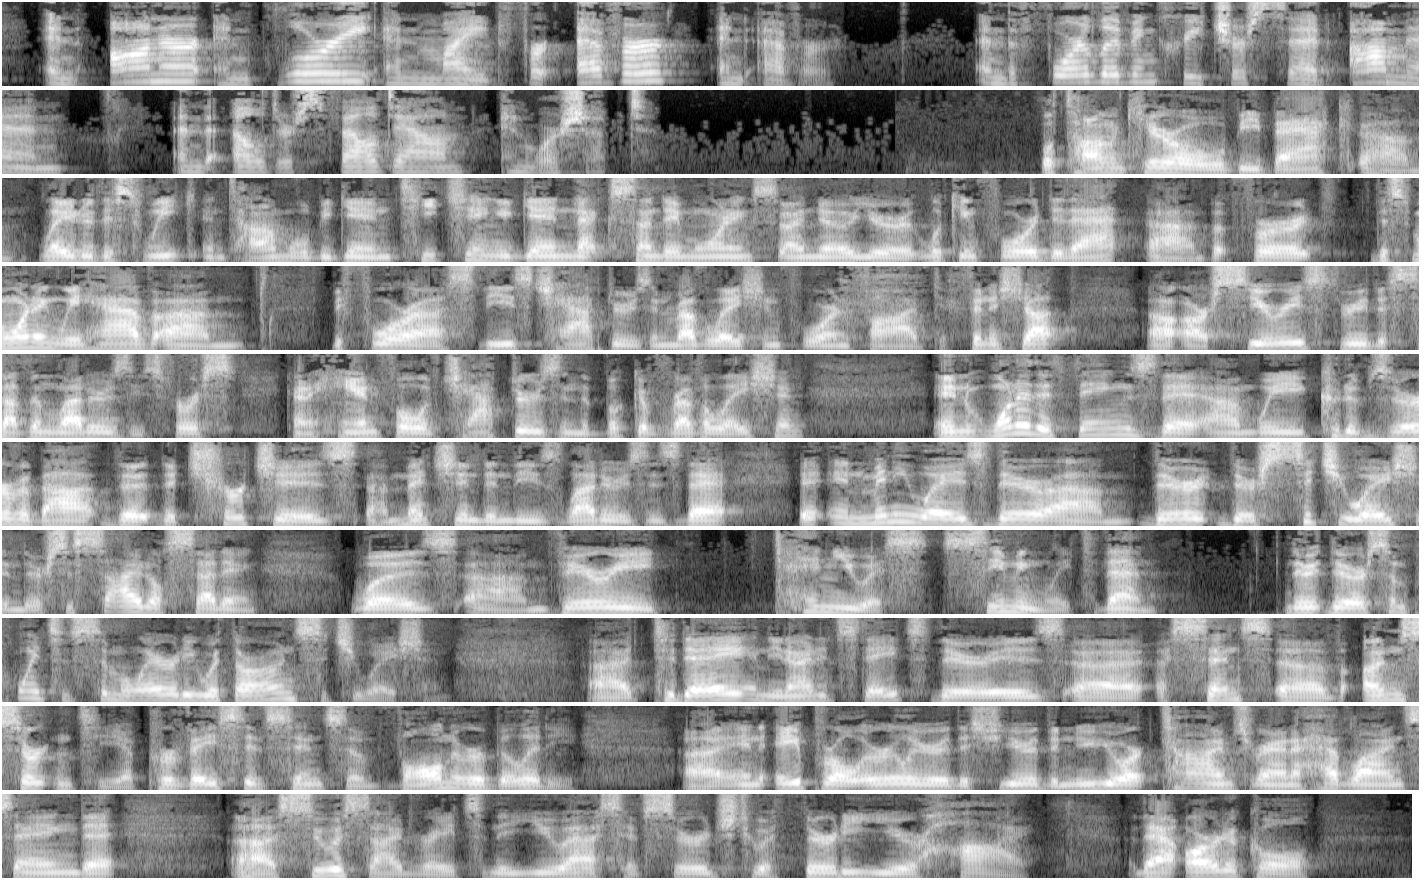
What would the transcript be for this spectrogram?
and honor and glory and might forever and ever. And the four living creatures said, Amen. And the elders fell down and worshiped. Well, Tom and Carol will be back um, later this week, and Tom will begin teaching again next Sunday morning. So I know you're looking forward to that. Um, but for this morning, we have um, before us these chapters in Revelation 4 and 5 to finish up uh, our series through the seven letters, these first kind of handful of chapters in the book of Revelation. And one of the things that um, we could observe about the, the churches uh, mentioned in these letters is that in many ways their, um, their, their situation, their societal setting was um, very tenuous, seemingly, to them. There, there are some points of similarity with our own situation. Uh, today in the United States, there is uh, a sense of uncertainty, a pervasive sense of vulnerability. Uh, in April earlier this year, the New York Times ran a headline saying that uh, suicide rates in the U.S. have surged to a 30 year high. That article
